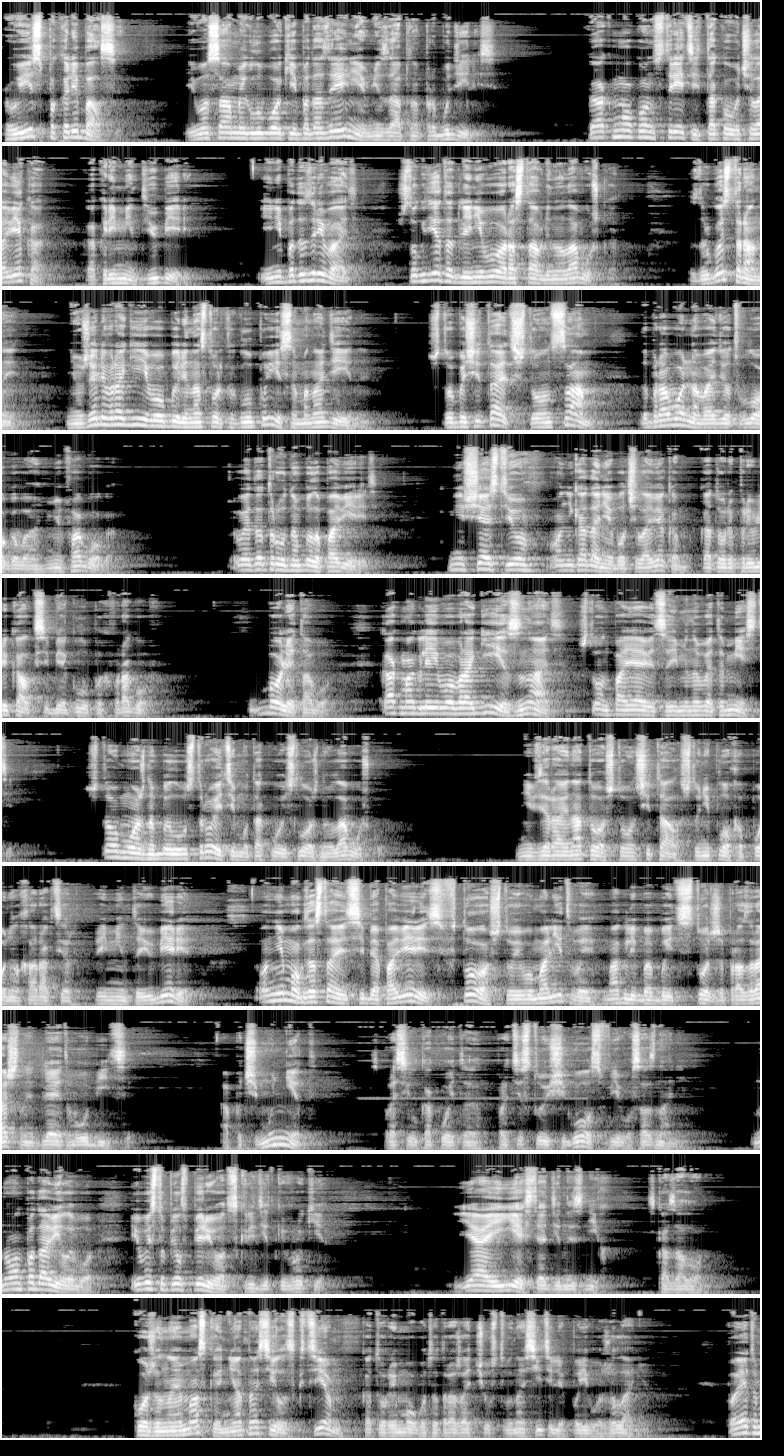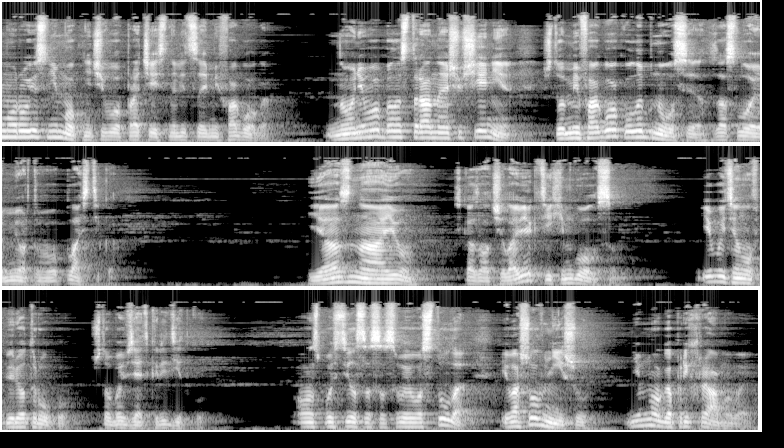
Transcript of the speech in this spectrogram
Руис поколебался. Его самые глубокие подозрения внезапно пробудились. Как мог он встретить такого человека, как Реминт Юбери, и не подозревать, что где-то для него расставлена ловушка? С другой стороны, неужели враги его были настолько глупы и самонадеяны, чтобы считать, что он сам добровольно войдет в логово Мемфагога? В это трудно было поверить. К несчастью, он никогда не был человеком, который привлекал к себе глупых врагов. Более того, как могли его враги знать, что он появится именно в этом месте? Что можно было устроить ему такую сложную ловушку? Невзирая на то, что он считал, что неплохо понял характер Реминта Юбери, он не мог заставить себя поверить в то, что его молитвы могли бы быть столь же прозрачны для этого убийцы. А почему нет? Спросил какой-то протестующий голос в его сознании. Но он подавил его и выступил вперед с кредиткой в руке. «Я и есть один из них», — сказал он. Кожаная маска не относилась к тем, которые могут отражать чувства носителя по его желанию. Поэтому Руис не мог ничего прочесть на лице Мифагога. Но у него было странное ощущение, что Мифагог улыбнулся за слоем мертвого пластика. «Я знаю», — сказал человек тихим голосом и вытянул вперед руку, чтобы взять кредитку. Он спустился со своего стула и вошел в нишу, немного прихрамывая.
